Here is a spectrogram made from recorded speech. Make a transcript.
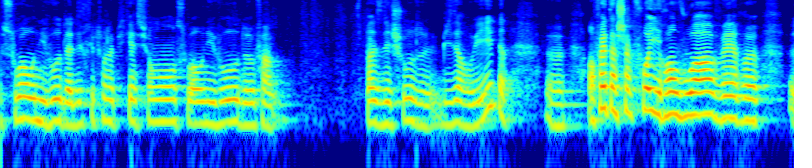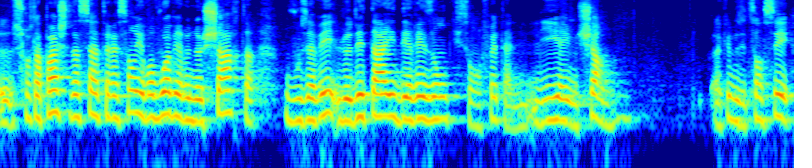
soit au niveau de la description de l'application, soit au niveau de, enfin, se passe des choses bizarroïdes. Euh, en fait, à chaque fois, il renvoie vers, euh, euh, sur la page, c'est assez intéressant, il renvoie vers une charte où vous avez le détail des raisons qui sont en fait liées à une charte à laquelle vous êtes censé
